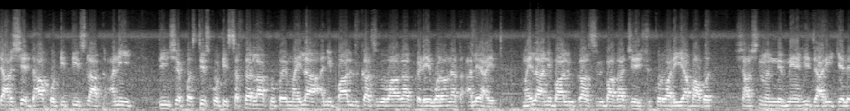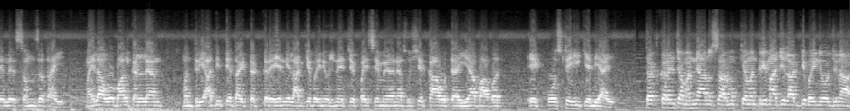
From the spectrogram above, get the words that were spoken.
चारशे दहा कोटी तीस लाख आणि तीनशे पस्तीस कोटी सत्तर लाख रुपये महिला आणि बाल विकास विभागाकडे वळवण्यात आले आहेत. महिला आणि बाल विकास विभागाचे शुक्रवारी याबाबत शासन निर्णयही जारी केलेले समजत आहे. महिला व बाल कल्याण मंत्री आदित्यताई तटकरे यांनी लाडकी बहीण योजनेचे पैसे मिळवण्यास उशीर का होत आहे याबाबत एक पोस्टही केली आहे. तटकरांच्या म्हणण्यानुसार मुख्यमंत्री माझी लाडकी बहीण योजना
